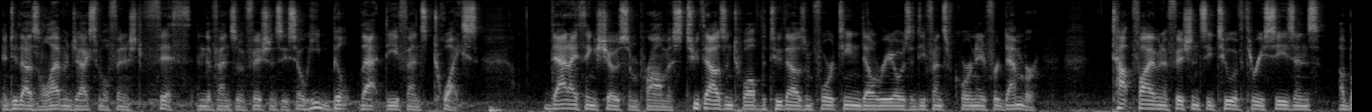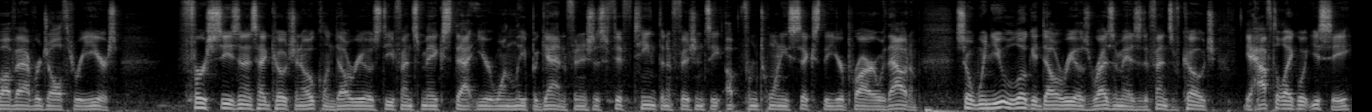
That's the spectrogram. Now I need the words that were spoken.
In 2011, Jacksonville finished fifth in defensive efficiency, so he built that defense twice. That I think shows some promise. 2012 to 2014, Del Rio was a defensive coordinator for Denver. Top five in efficiency two of three seasons, above average all three years. First season as head coach in Oakland, Del Rio's defense makes that year one leap again, finishes 15th in efficiency, up from 26th the year prior without him. So when you look at Del Rio's resume as a defensive coach, you have to like what you see.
